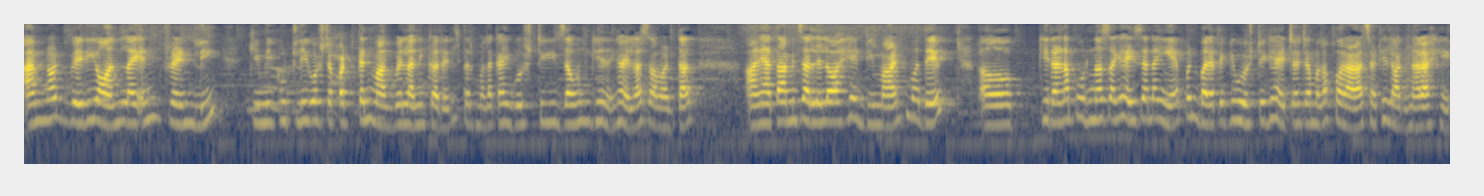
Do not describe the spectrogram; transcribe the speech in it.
I am not very online friendly की मी कुठली गोष्ट पटकन मागवेल आणि करेल तर मला काही गोष्टी जाऊन घे घ्यायलाच आवडतात. आणि आता आम्ही चाललेलो आहे डीमार्टमध्ये किराणा पूर्ण असा घ्यायचा नाही आहे पण बऱ्यापैकी गोष्टी घ्यायच्या ज्या मला फराळासाठी लागणार आहे.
